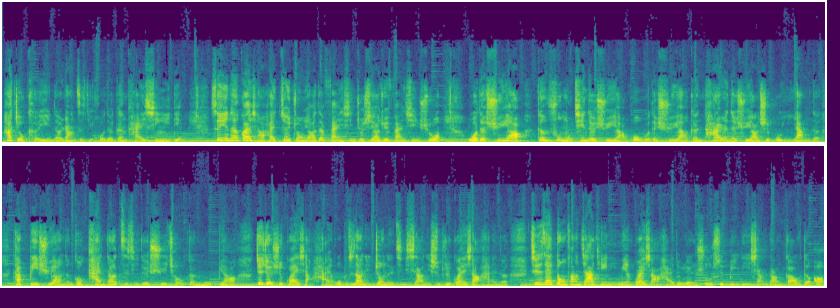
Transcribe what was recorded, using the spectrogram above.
他就可以呢让自己活得更开心一点，所以。呢乖小孩最重要的反省，就是要去反省说，我的需要跟父母亲的需要，或我的需要跟他人的需要是不一样的。他必须要能够看到自己的需求跟目标，这就是乖小孩。我不知道你中了几项，你是不是乖小孩呢？其实，在东方家庭里面，乖小孩的人数是比例相当高的哦。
